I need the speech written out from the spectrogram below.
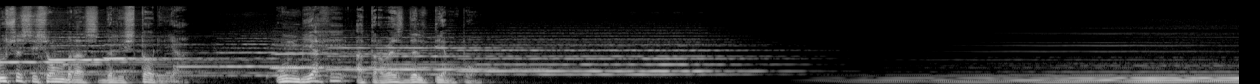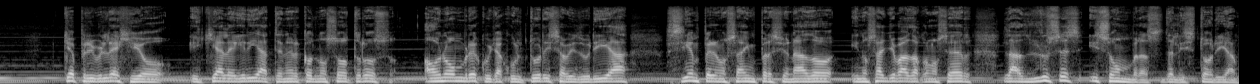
Luces y sombras de la historia. Un viaje a través del tiempo. Qué privilegio y qué alegría tener con nosotros a un hombre cuya cultura y sabiduría siempre nos ha impresionado y nos ha llevado a conocer las luces y sombras de la historia.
